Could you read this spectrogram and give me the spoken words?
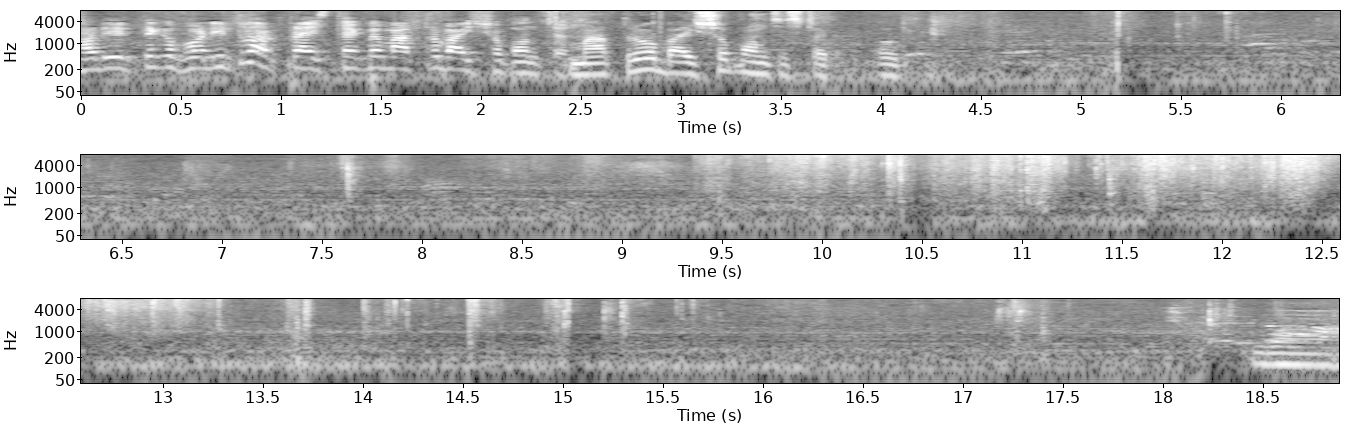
থার্টি এইট থেকে ফর্টি টু আর প্রাইস থাকবে মাত্র বাইশশো পঞ্চাশ। মাত্র বাইশশো পঞ্চাশ টাকা ওকে Wow.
